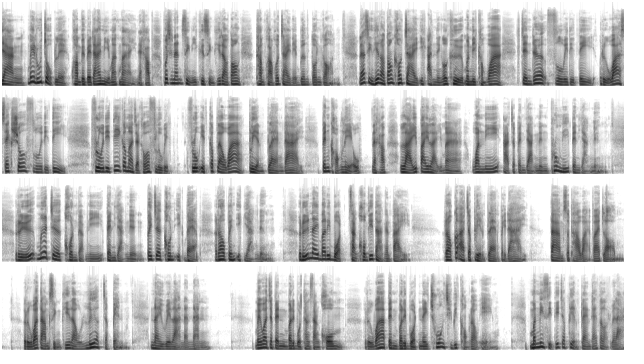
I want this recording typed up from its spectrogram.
อย่างไม่รู้จบเลยความเป็นไปได้มีมากมายนะครับเพราะฉะนั้นสิ่งนี้คือสิ่งที่เราต้องทำความเข้าใจในเบื้องต้นก่อน และสิ่งที่เราต้องเข้าใจอีกอันหนึ่งก็คือ มันมีคำว่า gender fluidity หรือว่า sexual fluidity fluidity ก็มาจากคาว่า fluid fluid ก็แปลว่า เปลี่ยนแปลงได้ เป็นของเหลว นะครับไหลไปไหลมา วันนี้อาจจะเป็นอย่างหนึ่ง พรุ่งนี้เป็นอย่างหนึ่ง หรือเมื่อเจอคนแบบนี้เป็นอย่างหนึ่ง ไปเจอคนอีกแบบ เราเป็นอีกอย่างหนึ่ง หรือในบริบทสังคมที่ต่างกันไป เราก็อาจจะเปลี่ยนแปลงไปได้ ตามสภาวะแวดล้อม หรือว่าตามสิ่งที่เราเลือกจะเป็นในเวลานั้นๆ ไม่ว่าจะเป็นบริบททางสังคม หรือว่าเป็นบริบทในช่วงชีวิตของเราเอง มันมีสิทธิ์ที่จะเปลี่ยนแปลงได้ตลอดเวลา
